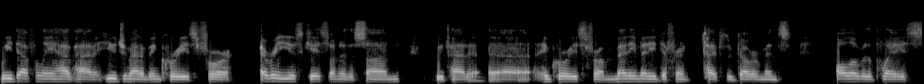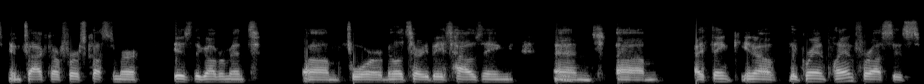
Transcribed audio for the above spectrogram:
we definitely have had a huge amount of inquiries for every use case under the sun. We've had uh, inquiries from many many different types of governments all over the place. In fact, our first customer is the government um, for military base housing, hmm. and um, I think you know the grand plan for us is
